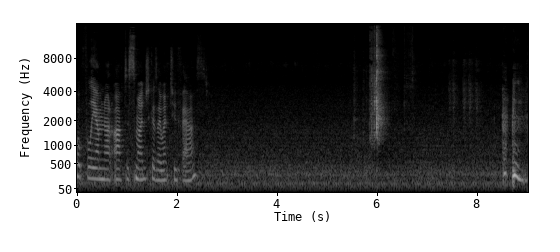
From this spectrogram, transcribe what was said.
hopefully I'm not off to smudge because I went too fast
